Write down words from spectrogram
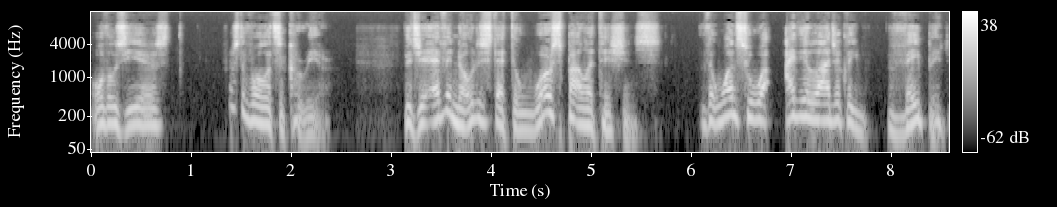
all those years. First of all, it's a career. Did you ever notice that the worst politicians, the ones who were ideologically vapid,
